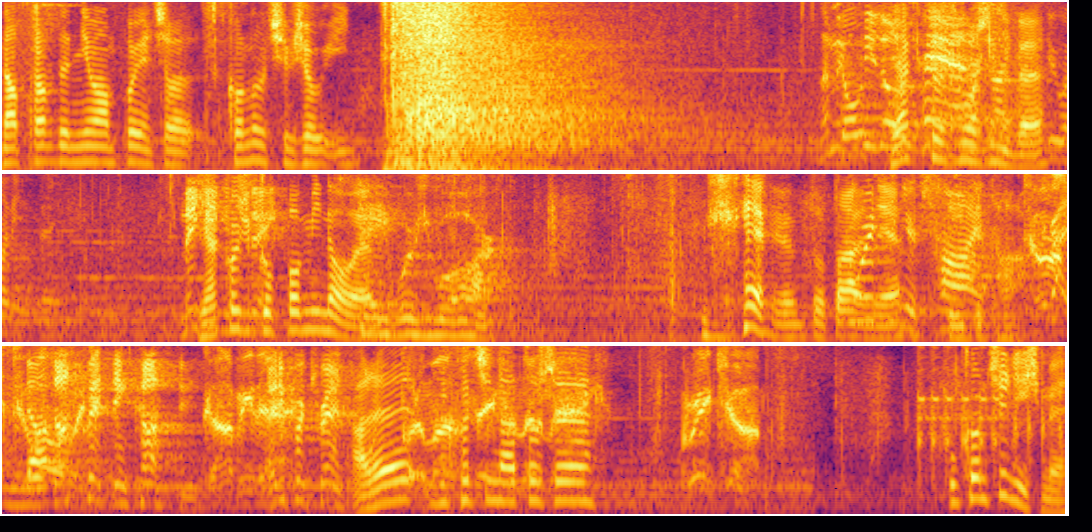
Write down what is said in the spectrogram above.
Naprawdę nie mam pojęcia skąd on się wziął i jak to jest możliwe. Jakoś go pominąłem. Nie wiem totalnie. Ale wychodzi na to, że ukończyliśmy.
